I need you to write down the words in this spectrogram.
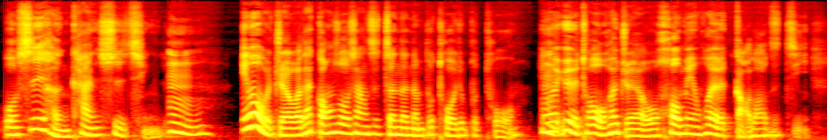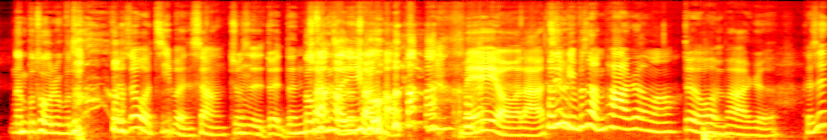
我是很看事情的，嗯，因为我觉得我在工作上是真的能不拖就不拖，因为越拖我会觉得我后面会搞到自己，能不拖就不拖，所以我基本上就是对，能穿好就穿好，没有啦。可是你不是很怕热吗？对，我很怕热，可是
